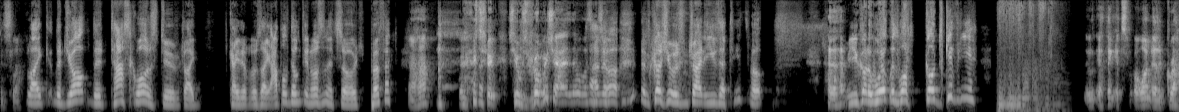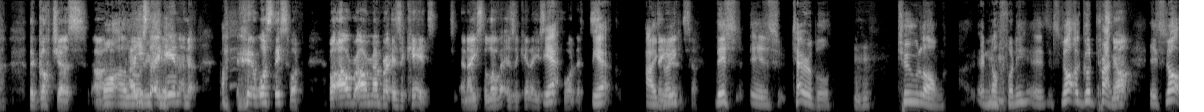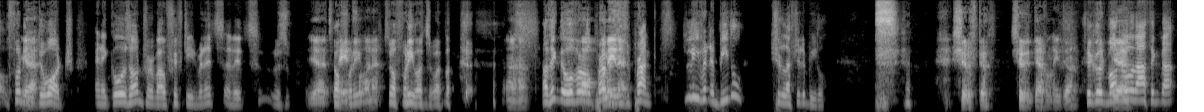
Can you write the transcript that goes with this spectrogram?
It's like, the job, the task was to like kind of was like apple dunking, wasn't it? So perfect. uh huh. she, she was rubbish at it, though, wasn't she? know it's because she wasn't trying to use her teeth, but you've got to work with what God's given you. I think it's one of the gra- the gotchas. Uh, What a I used to again, and it, it was this one. But I, I remember it as a kid, and I used to love it as a kid. I used Yeah, to want to Yeah, I agree. This is terrible, Mhm. too long, and not Mhm. funny. It's not a good prank. It's not. It's not funny Yeah. to watch, and it goes on for about fifteen minutes, and it's it's, Yeah, it's Not painful, funny. isn't it? it's not funny whatsoever. Uh-huh. I think the overall Uh, I premise mean, is uh, a prank. Leave it a Beadle. Should have left it a Beadle. Should have done. Should have definitely done. It's a good motto. Yeah. and I think that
